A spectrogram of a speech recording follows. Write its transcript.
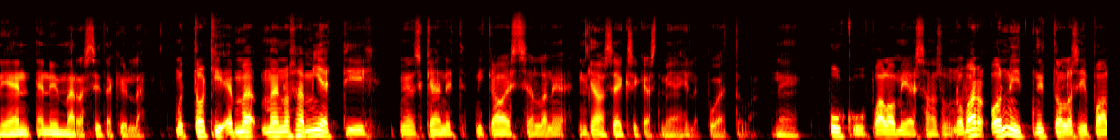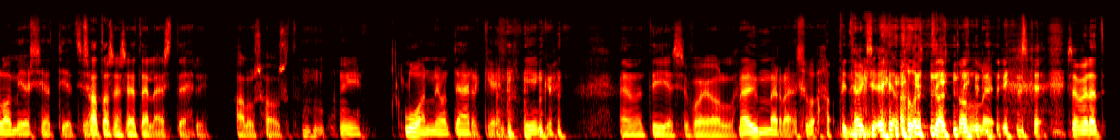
Niin en, en ymmärrä sitä kyllä. Mutta toki en, mä, mä en osaa miettiä myöskään, että mikä olisi sellainen Mikä on seksikästä miehille puettava. Niin. puku, palomies asuu. No var, on niitä nyt tollasia palomiesiä, tiedätkö? Sataisen seteleistä tehty alushousut. Niin, luonne on tärkein, niinkö? En mä tiedä, se voi olla. Mä ymmärrän sua. Pitääkö se aloittaa tolleen? sä, sä vedät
